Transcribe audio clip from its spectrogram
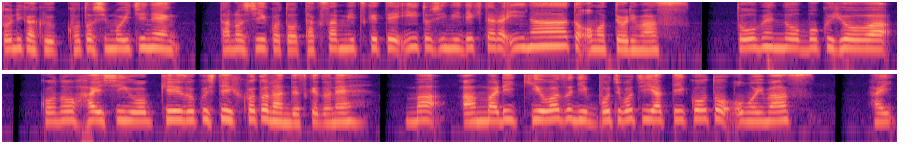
とにかく今年も一年楽しいことたくさん見つけていい年にできたらいいなーと思っております。当面の目標はこの配信を継続していくことなんですけどね。まあ、あんまり気負わずにぼちぼちやっていこうと思います。はい。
